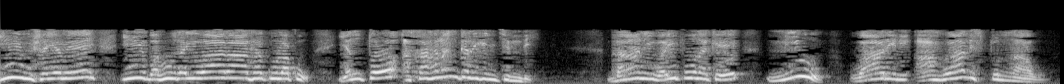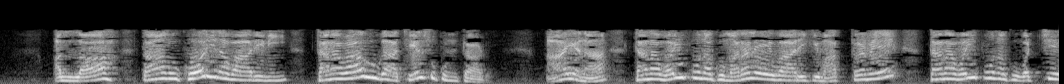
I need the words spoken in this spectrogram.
ఈ విషయమే ఈ బహుదైవారాధకులకు ఎంతో అసహనం కలిగించింది. దాని వైపునకే నీవు వారిని ఆహ్వానిస్తున్నావు అల్లాహ్ తాను కోరిన వారిని తనవారుగా చేసుకుంటాడు ఆయన తన వైపునకు మరలే వారికి మాత్రమే తన వైపునకు వచ్చే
